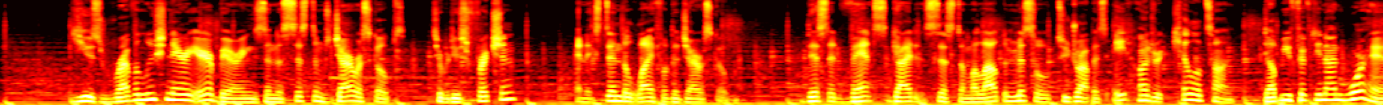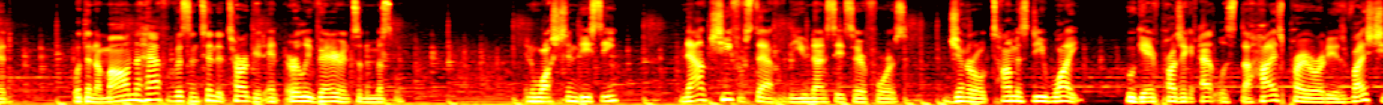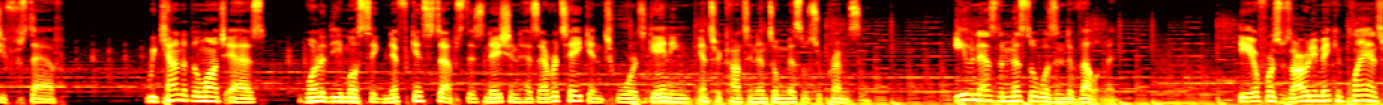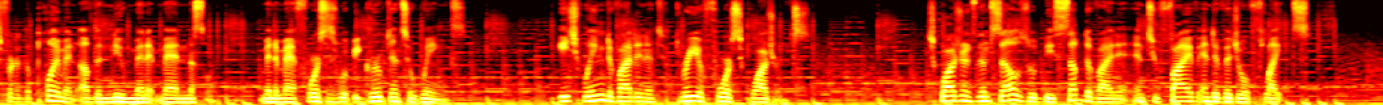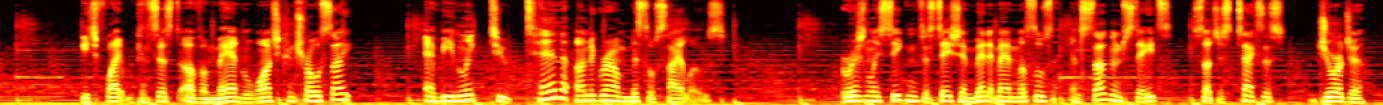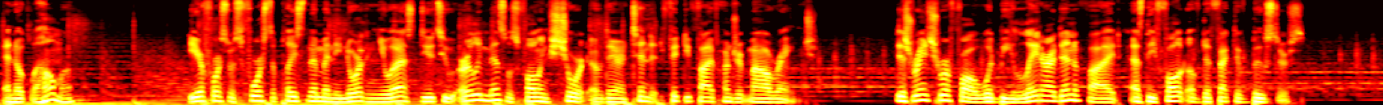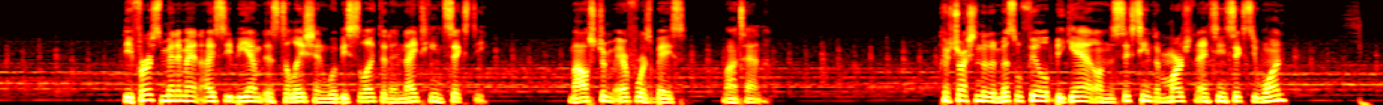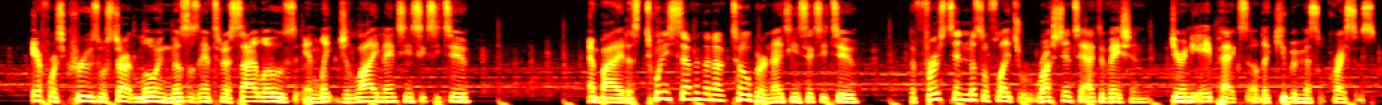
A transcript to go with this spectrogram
used revolutionary air bearings in the system's gyroscopes to reduce friction and extend the life of the gyroscope. This advanced guidance system allowed the missile to drop its 800 kiloton W-59 warhead within a mile and a half of its intended target in early variants of the missile. In Washington, D.C., now Chief of Staff of the United States Air Force, General Thomas D. White, who gave Project Atlas the highest priority as Vice Chief of Staff, recounted the launch as one of the most significant steps this nation has ever taken towards gaining intercontinental missile supremacy even as the missile was in development. The Air Force was already making plans for the deployment of the new Minuteman missile. Minuteman forces would be grouped into wings, each wing divided into three or four squadrons. Squadrons themselves would be subdivided into five individual flights. Each flight would consist of a manned launch control site and be linked to 10 underground missile silos originally seeking to station Minuteman missiles in southern states such as Texas, Georgia, and Oklahoma, the Air Force was forced to place them in the northern US due to early missiles falling short of their intended 5,500 mile range. This range shortfall would be later identified as the fault of defective boosters. The first Minuteman ICBM installation would be selected in 1960, Malmstrom Air Force Base, Montana. Construction of the missile field began on the 16th of March 1961. Air Force crews will start lowering missiles into the silos in late July 1962, And by the 27th of October 1962, the first 10 missile flights rushed into activation during the apex of the Cuban Missile Crisis.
